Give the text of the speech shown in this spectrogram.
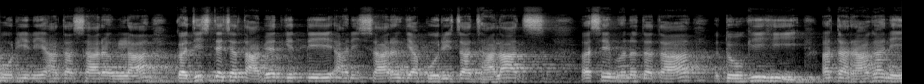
पोरीने आता सारंगला कधीच त्याच्या ताब्यात घेतली आणि सारंग या पोरीचा झालाच. असे म्हणत आता दोघीही. आता रागाने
